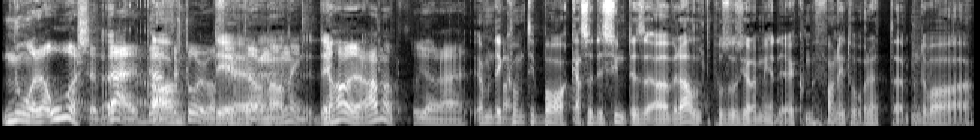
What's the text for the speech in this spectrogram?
Några år sedan. Där, där Ja, förstår du varför det- jag inte har en aning. det- jag har ju annat att göra här. Ja men det kom tillbaka, alltså det syntes överallt på sociala medier. Jag kommer fan inte ihåg vad det hette, men det var...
